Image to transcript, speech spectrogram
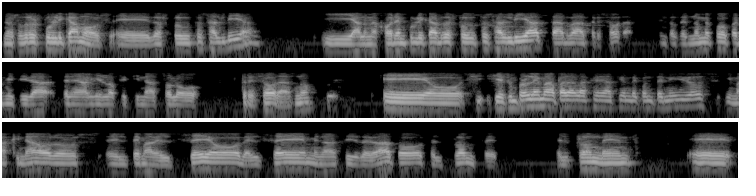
nosotros publicamos eh, dos productos al día y a lo mejor en publicar dos productos al día tarda tres horas. Entonces no me puedo permitir tener a alguien en la oficina solo tres horas, ¿no? Eh, o si, es un problema para la generación de contenidos, imaginaos el tema del SEO, del SEM, análisis de datos, el frontend, el frontend. Eh,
